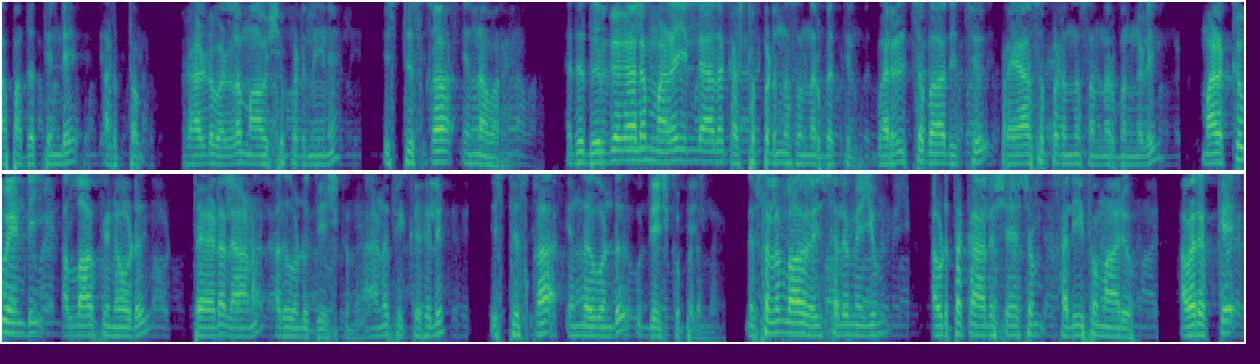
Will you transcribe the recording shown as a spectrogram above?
ആ പദത്തിന്റെ അർത്ഥം. ഒരാളുടെ വെള്ളം ആവശ്യപ്പെടുന്നതിന് ഇസ്തിസ്ക എന്നാ പറയുന്നത്. അത് ദീർഘകാലം മഴയില്ലാതെ കഷ്ടപ്പെടുന്ന സന്ദർഭത്തിൽ വരൾച്ച ബാധിച്ച് പ്രയാസപ്പെടുന്ന സന്ദർഭങ്ങളിൽ മഴക്ക് വേണ്ടി അള്ളാഹുവിനോട് തേടലാണ് അതുകൊണ്ട് ഉദ്ദേശിക്കുന്നത്. ആണ് ഫിഖഹിൽ ഇസ്തിസ്ക എന്നതുകൊണ്ട് ഉദ്ദേശിക്കപ്പെടുന്നു. നബ്സല്ലാ അലൈഹി സ്വലമയും അവിടുത്തെ കാലശേഷം ഖലീഫമാരും അവരൊക്കെ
